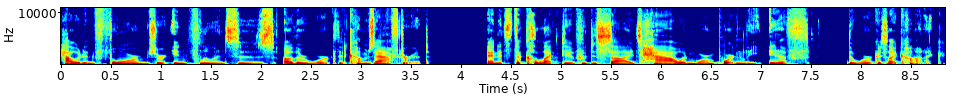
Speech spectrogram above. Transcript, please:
how it informs or influences other work that comes after it. And it's the collective who decides how, and more importantly, if the work is iconic.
